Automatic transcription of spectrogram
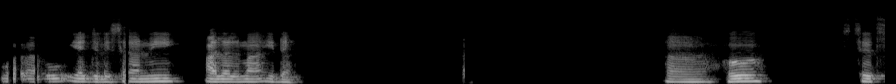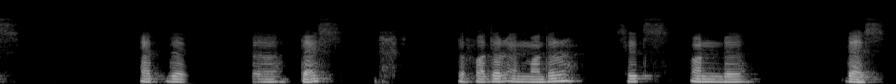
wal abu yajlisani alal ma'idah. Uh, who sits at the, the desk? The father and mother sits on the desk.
